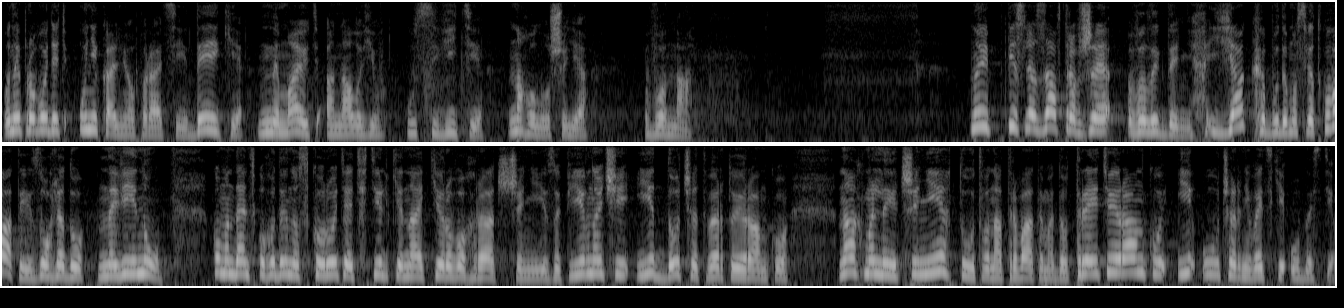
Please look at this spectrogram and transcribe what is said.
Вони проводять унікальні операції. Деякі не мають аналогів у світі, наголошує вона. Ну і післязавтра вже Великдень. Як будемо святкувати з огляду на війну? Комендантську годину скоротять тільки на Кіровоградщині з опівночі і до четвертої ранку. На Хмельниччині тут вона триватиме до третьої ранку і у Чернівецькій області.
